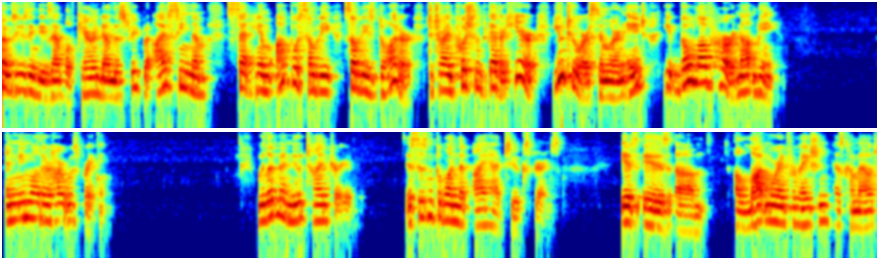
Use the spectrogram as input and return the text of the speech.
I was using the example of Karen down the street, but I've seen them set him up with somebody, somebody's daughter to try and push them together. Here, you two are similar in age. You, go love her, not me. And meanwhile, their heart was breaking. We live in a new time period. This isn't the one that I had to experience. It is um, a lot more information has come out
